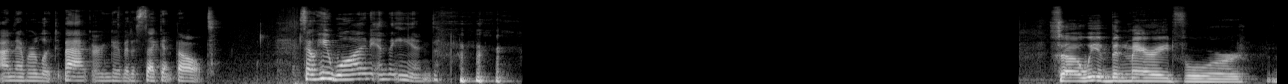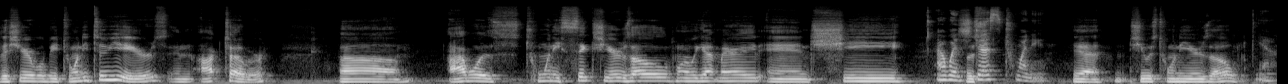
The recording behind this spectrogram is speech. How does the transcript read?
I never looked back or gave it a second thought. So he won in the end. So we have been married for this year will be 22 years in October. Uh, I was 26 years old when we got married, and she, I was Was- just 20. yeah, she was 20 years old. Yeah,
